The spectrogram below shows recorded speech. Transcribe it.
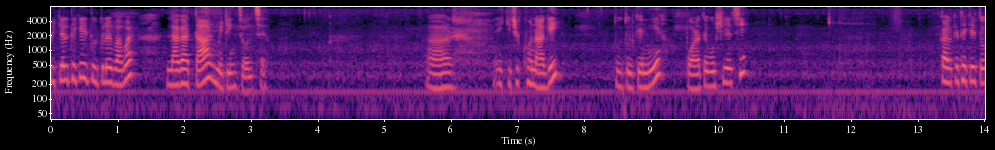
বিকেল থেকেই তুলতুলের বাবার লাগাতার মিটিং চলছে। আর এই কিছুক্ষণ আগেই তুলতুলকে নিয়ে পড়াতে বসিয়েছি। কালকে থেকেই তো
